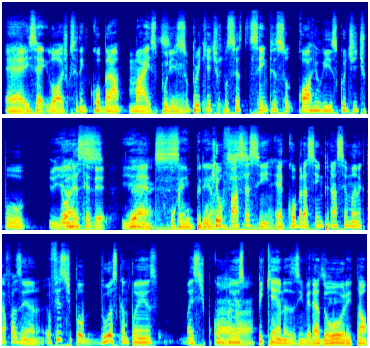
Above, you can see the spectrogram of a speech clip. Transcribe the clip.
É, isso é lógico, você tem que cobrar mais por Sim. isso, porque, tipo, você sempre corre o risco de, tipo, E não antes? receber. E É, antes, o, sempre o que eu faço é assim, é cobrar sempre na semana que tá fazendo. Eu fiz, tipo, duas campanhas, mas, tipo, campanhas Aham. pequenas, assim, vereador e tal.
